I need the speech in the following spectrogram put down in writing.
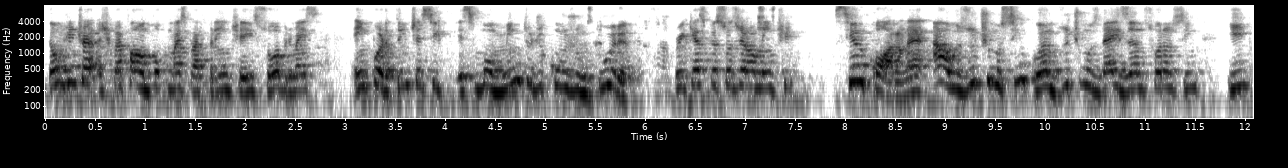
Então, a gente vai falar um pouco mais para frente aí sobre, mas é importante esse, esse momento de conjuntura, porque as pessoas geralmente se ancoram, né? Ah, os últimos cinco anos, os últimos dez anos foram assim, e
